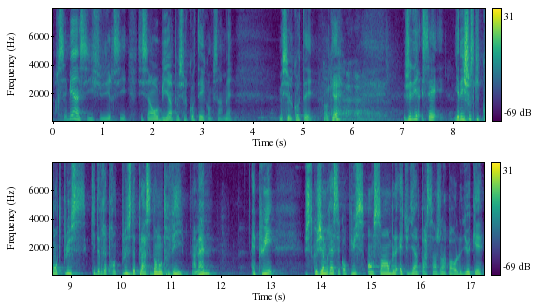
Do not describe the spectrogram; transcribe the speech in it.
Alors c'est bien si, je veux si, si c'est un hobby un peu sur le côté comme ça, mais, mais sur le côté, ok? Je veux dire, c'est il y a des choses qui comptent plus, qui devraient prendre plus de place dans notre vie. Amen. Et puis, ce que j'aimerais, c'est qu'on puisse ensemble étudier un passage dans la parole de Dieu qui est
